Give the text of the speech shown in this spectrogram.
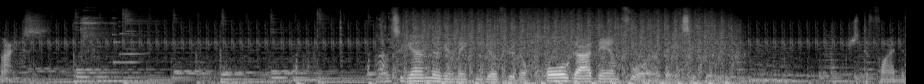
Nice. Once again, they're gonna make you go through the whole goddamn floor, basically. Just to find the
